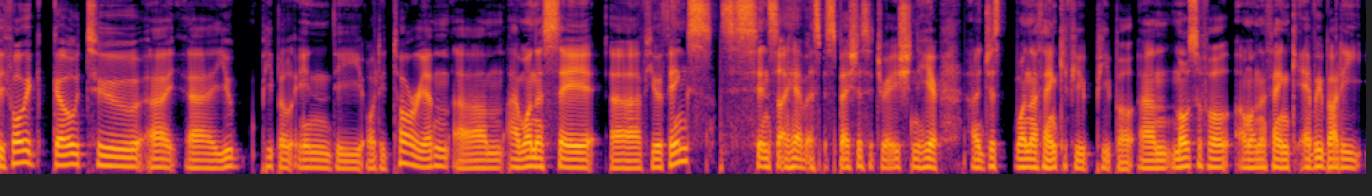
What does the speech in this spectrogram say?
Before we go to uh, uh, you people in the auditorium, um, I want to say a few things. Since I have a special situation here, I just want to thank a few people. Um, most of all, I want to thank everybody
